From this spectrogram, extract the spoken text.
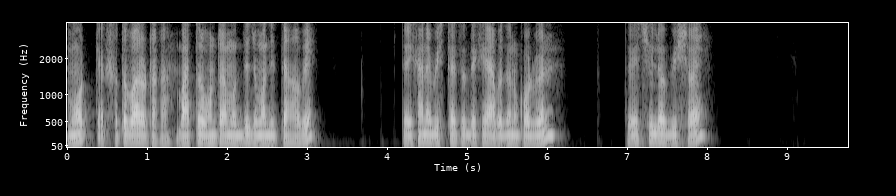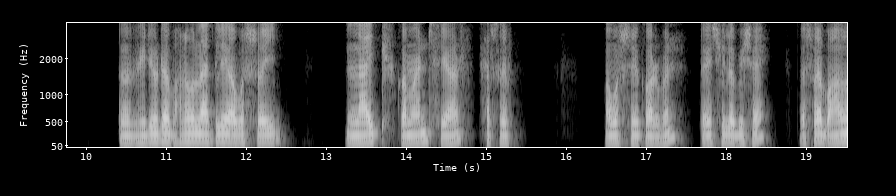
মোট একশত বারো টাকা। বাহাত্তর ঘণ্টার মধ্যে জমা দিতে হবে। তো এখানে বিস্তারিত দেখে আবেদন করবেন। তো এ ছিল বিষয়। তো ভিডিওটা ভালো লাগলে অবশ্যই লাইক, কমেন্ট, শেয়ার, সাবস্ক্রাইব অবশ্যই করবেন। তো এই ছিল বিষয়। তো সবাই ভালো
